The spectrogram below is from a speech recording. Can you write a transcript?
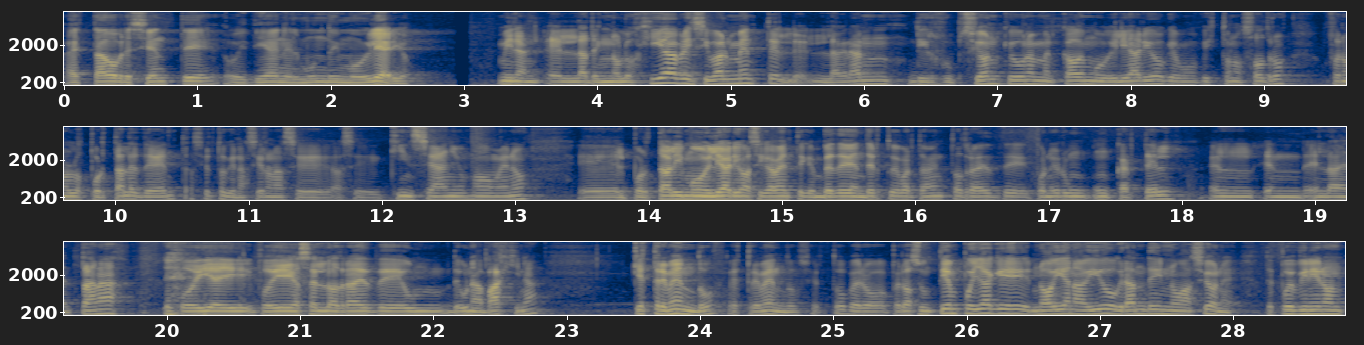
ha estado presente hoy día en el mundo inmobiliario. Miren, la tecnología principalmente, la gran disrupción que hubo en el mercado inmobiliario que hemos visto nosotros fueron los portales de venta, ¿cierto? Que nacieron hace, hace 15 años más o menos. Eh, el portal inmobiliario básicamente que en vez de vender tu departamento a través de poner un, cartel en, en, la ventana, podías podía hacerlo a través de, un, de, una página, que es tremendo, es tremendo, ¿cierto? Pero, pero hace un tiempo ya que no habían habido grandes innovaciones. Después vinieron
